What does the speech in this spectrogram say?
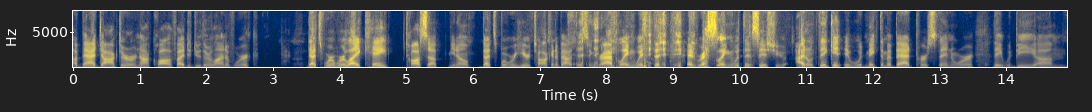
a bad doctor or not qualified to do their line of work? That's where we're like, hey, toss up, you know, that's what we're here talking about this and grappling with the and wrestling with this issue. I don't think it, it would make them a bad person or they would be um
